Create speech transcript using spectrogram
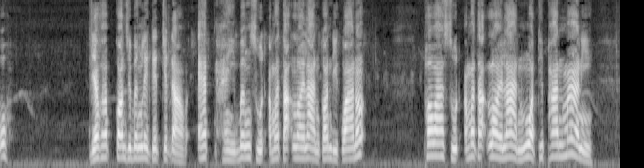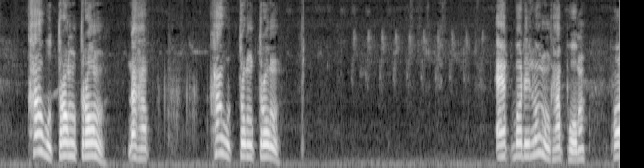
อ้เดี๋ยวครับก่อนจะเบิ่งเลขเด็ดเจ็ดดาวแอดให้เบิ่งสูตรอมตะร้อยล้านก่อนดีกว่าเนาะเพราะว่าสูตรอมตะร้อยล้านงวดที่ผ่านมานี่ เข้าตรงตรงๆนะครับ เข้าตรงตรงๆ แอดบอได้ลงครับ ผมเพราะ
